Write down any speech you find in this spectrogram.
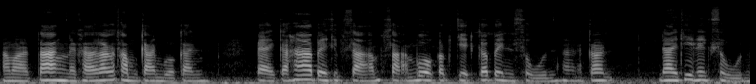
เอามาตั้งนะคะ แล้วก็ทำการบวกกันแปดกับห้าเป็นสิบสามสามบวกกับเจ็ดก็เป็นศูนย์ก็ได้ที่เลขศูนย์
